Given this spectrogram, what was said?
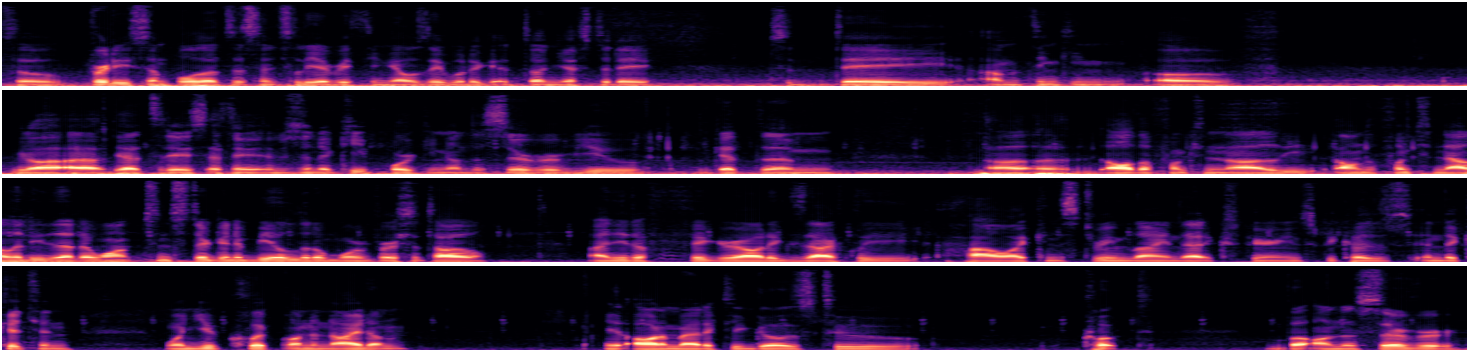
So pretty simple. That's essentially everything I was able to get done yesterday. Today I'm thinking of you know, uh, yeah, today's I think I'm just gonna keep working on the server view, get them uh, all the functionality, all the functionality that I want. Since they're gonna be a little more versatile, I need to figure out exactly how I can streamline that experience because in the kitchen, when you click on an item, it automatically goes to cooked, but on the server,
